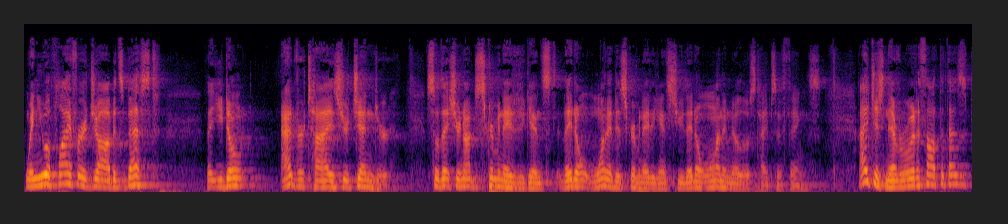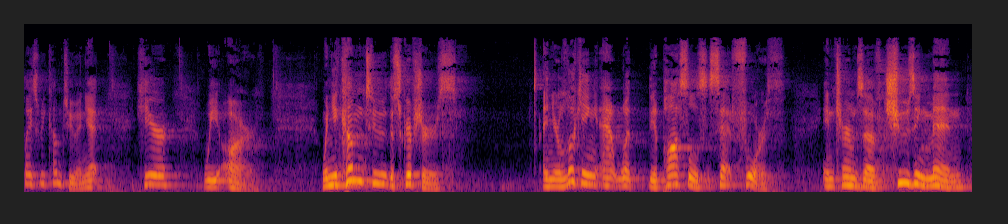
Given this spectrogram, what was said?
when you apply for a job, it's best that you don't advertise your gender so that you're not discriminated against. They don't want to discriminate against you, they don't want to know those types of things. I just never would have thought that that was the place we come to, and yet here we are. When you come to the scriptures and you're looking at what the apostles set forth in terms of choosing men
